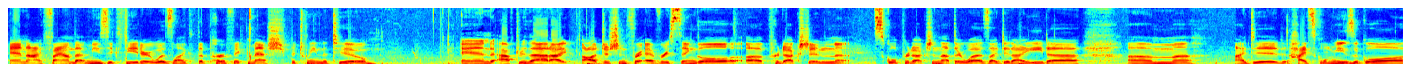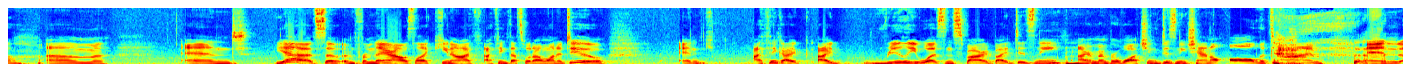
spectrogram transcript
and I found that music theater was like the perfect mesh between the two. And after that, I auditioned for every single uh, production, school production that there was. I did Aida, um, I did High School Musical. Um, and yeah, so and from there I was like, you know, I, I think that's what I want to do, and I think I I really was inspired by Disney. Mm-hmm. I remember watching Disney Channel all the time, and.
